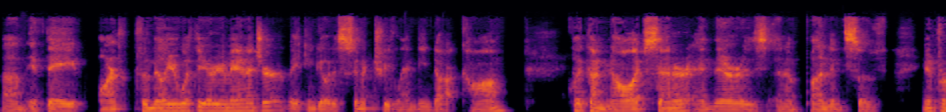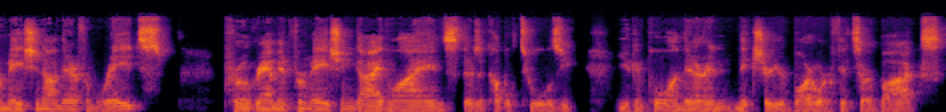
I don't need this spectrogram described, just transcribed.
Um, if they aren't familiar with the area manager, they can go to symmetrylending.com, click on Knowledge Center, and there is an abundance of information on there from rates, program information, guidelines. There's a couple tools you, you can pull on there and make sure your borrower fits our box.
